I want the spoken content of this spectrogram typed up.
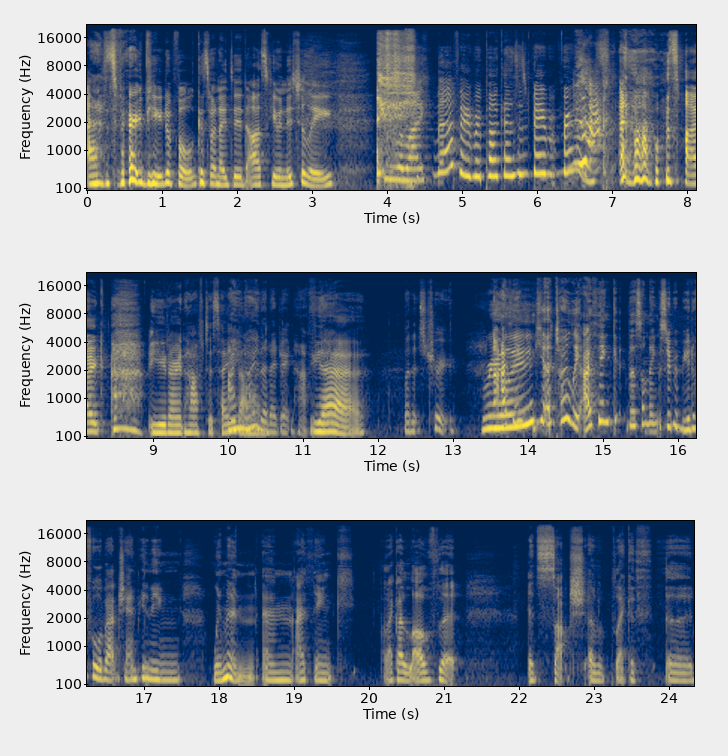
And it's very beautiful because when I did ask you initially, you were like, my favorite podcast is Favorite Friends. and I was like, you don't have to say I that. I know that I don't have to, Yeah. but it's true. Really? No, I think, yeah, totally. I think there's something super beautiful about championing women, and I think, like, I love that it's such a like a, a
